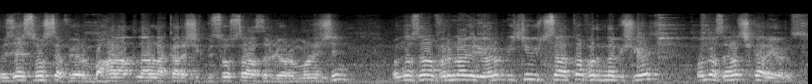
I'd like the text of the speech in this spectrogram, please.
özel sos yapıyorum. Baharatlarla karışık bir sos hazırlıyorum bunun için. Ondan sonra fırına veriyorum. 2-3 saatte fırında pişiyor. Ondan sonra çıkarıyoruz.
